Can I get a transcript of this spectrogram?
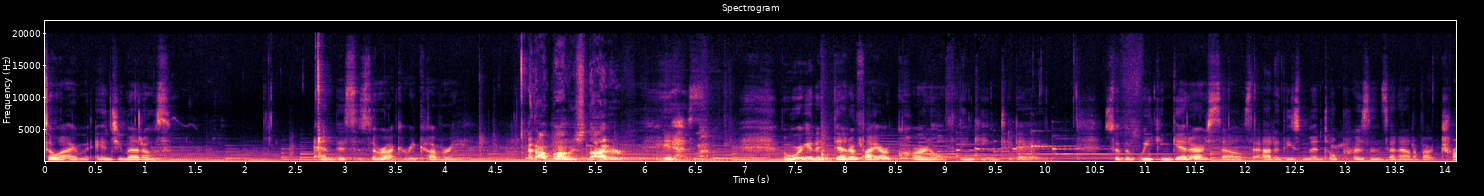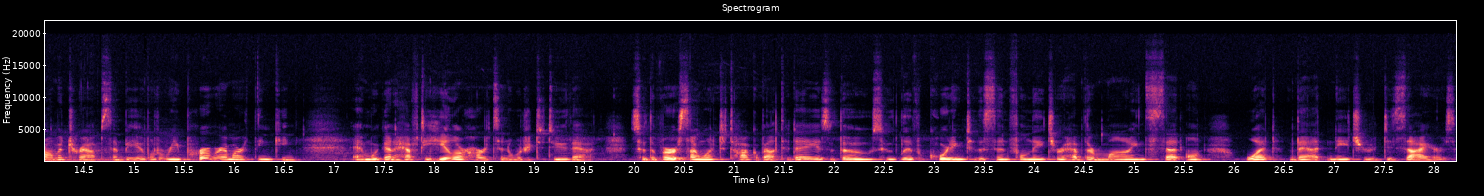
So I'm Angie Meadows, and this is the Rock of Recovery. And I'm Bobby Snyder. Yes. And we're going to identify our carnal thinking today so that we can get ourselves out of these mental prisons and out of our trauma traps and be able to reprogram our thinking. And we're going to have to heal our hearts in order to do that. So, the verse I want to talk about today is those who live according to the sinful nature have their minds set on what that nature desires.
